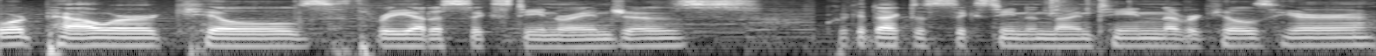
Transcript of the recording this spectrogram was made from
Stored power kills 3 out of 16 ranges. Quick attack to 16 and 19 never kills here.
